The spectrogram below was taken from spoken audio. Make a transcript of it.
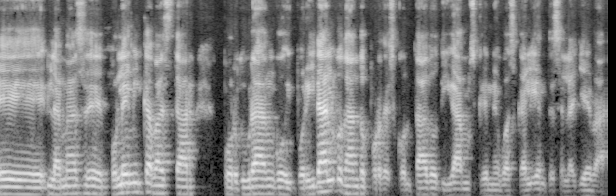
eh, la más eh, polémica va a estar por Durango y por Hidalgo, dando por descontado, digamos, que en Aguascalientes se la lleva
